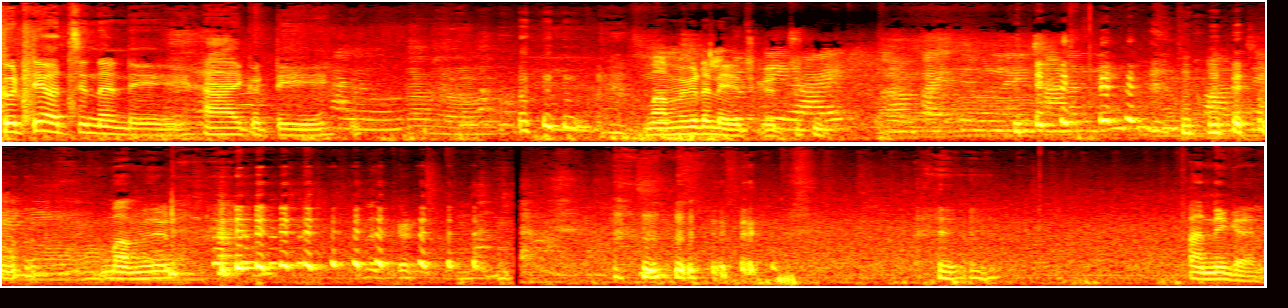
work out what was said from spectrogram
కుట్టి వచ్చిందండి. హాయ్ కుట్టి. హలో మమ్మీ కూడా లేచి కుట్టి కూర్చుంది. రాయ్ ఫైవ్ త్రిబుల్ నైన్ ఛానల్ని ఫాలో చేయండి మమ్మీ కూడా funny girl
